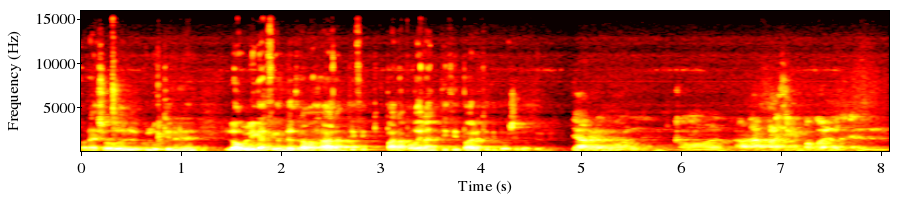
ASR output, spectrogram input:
Para eso el club tiene la obligación de trabajar para poder anticipar este tipo de situaciones. Ya, pero como, como ahora parece que un poco el, el-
